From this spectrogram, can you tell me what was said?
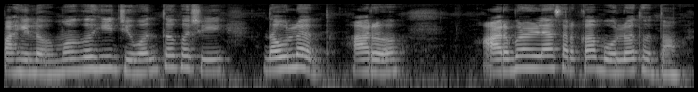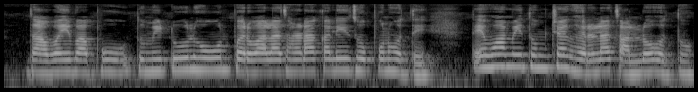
पाहिलं. मग ही जिवंत कशी? दौलत आरबळल्यासारखा बोलत होता. जावई बापू तुम्ही टूल होऊन परवाला झाडाखाली झोपून होते तेव्हा मी तुमच्या घरला चाललो होतो.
